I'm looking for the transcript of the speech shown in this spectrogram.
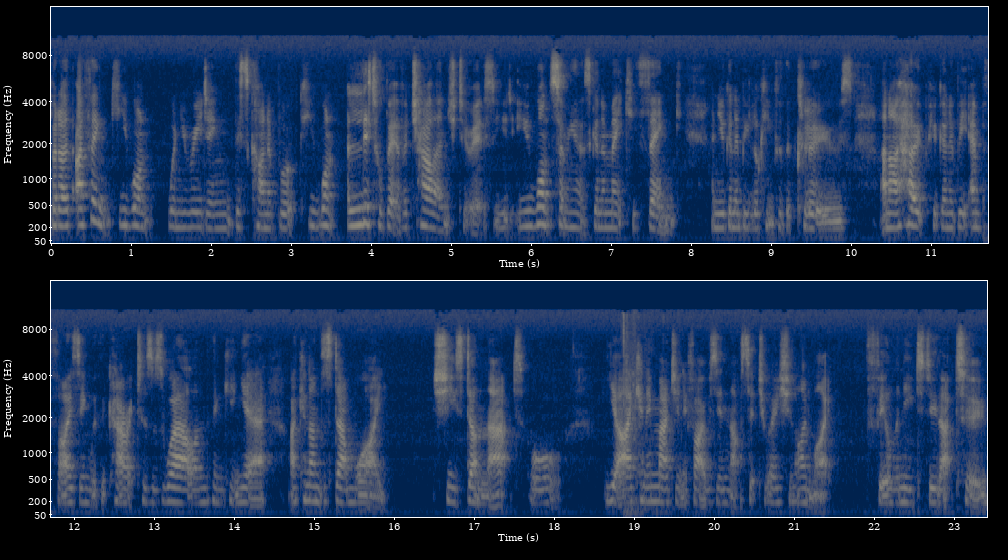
but I, I think you want when you're reading this kind of book, you want a little bit of a challenge to it. So you, you want something that's going to make you think, and you're going to be looking for the clues. And I hope you're going to be empathizing with the characters as well and thinking, yeah, I can understand why she's done that. Or, yeah, I can imagine if I was in that situation, I might feel the need to do that too.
